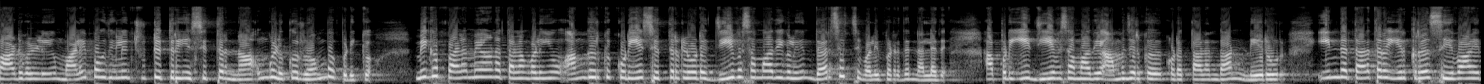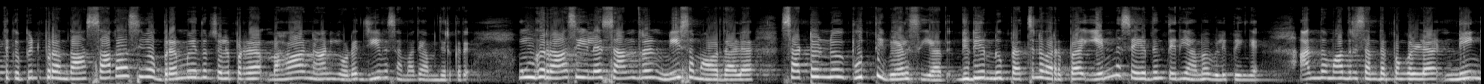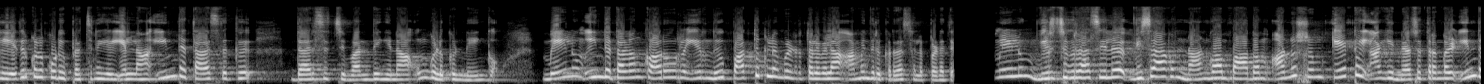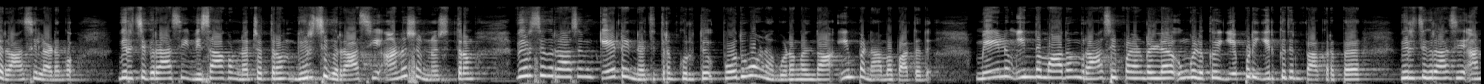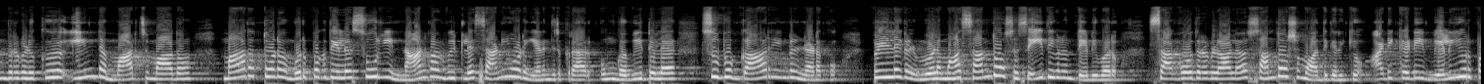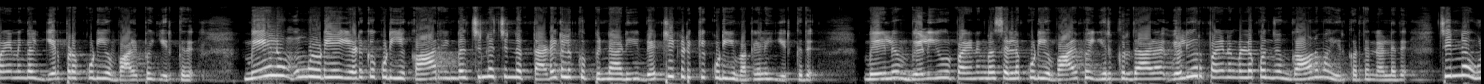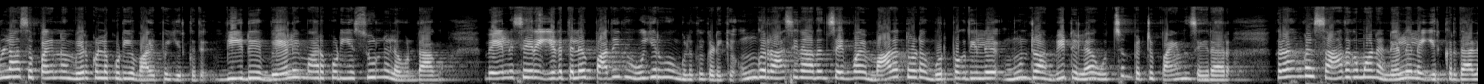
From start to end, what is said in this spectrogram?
காடுகள்லையும் மலைப்பகுதிகளையும் சுற்றி திரியும் சித்தர்னா உங்களுக்கு ரொம்ப பிடிக்கும். மிக பழமையான தலங்களையும் அங்க இருக்கக்கூடிய சித்தர்களோட ஜீவ சமாதிகளையும் தரிசித்து வழிபடுறது நல்லது. அப்படியே ஜீவ சமாதி அமைஞ்சிருக்க தலம் தான் நேரூர். இந்த தரத்தில் இருக்கிற சிவாலயத்துக்கு பின்புறம் தான் சதாசிவ பிரம்மேந்திரன் சொல்லப்படுற மகாநானியோட ஜீவ சமாதி அமைஞ்சிருக்குது. உங்க ராசியில சந்திரன் நீசம் ஆவறதால சட்டுன்னு புத்தி வேலை செய்யாது. திடீர்னு பிரச்சனை வர்றப்ப என்ன செய்யறதுன்னு தெரியாம விழிப்பீங்க. அந்த மாதிரி சந்தர்ப்பங்கள்ல நீங்க எதிர்கொள்ளக்கூடிய பிரச்சனையை எல்லாம் இந்த தலத்துக்கு தரிசிச்சு வந்தீங்கன்னா உங்களுக்கு நீங்கும். மேலும் இந்த தளம் கரூர்ல இருந்து பத்து கிலோமீட்டர் தொலைவில் அமைந்திருக்கிறதா சொல்லப்படுது. மேலும் விருச்சிக ராசியில விசாகம் நான்காம் பாதம் அனுஷம் கேட்டை ஆகிய நட்சத்திரங்கள் இந்த ராசியில் அடங்கும். விருச்சிக ராசி விசாகம் நட்சத்திரம் விருச்சிக ராசி அனுஷம் நட்சத்திரம். விருச்சிக ராசியும் கேட்டை நட்சத்திரம் குறித்து பொதுவான குணங்கள் தான் இப்போ நாம பார்த்தது. மேலும் இந்த மாதம் ராசி பலன்களில் உங்களுக்கு எப்படி இருக்குதுன்னு பார்க்குறப்ப விருச்சிக ராசி அன்பர்களுக்கு இந்த மார்ச் மாதம் மாதத்தோட முற்பகுதியில் சூரியன் நான்காம் வீட்டில் சனியோட இணைஞ்சிருக்கிறார். உங்கள் வீட்டில் சுப காரியங்கள் நடக்கும். பிள்ளைகள் மூலமாக சந்தோஷ செய்திகளும் தேடி வரும். சகோதரர்களால் சந்தோஷமும் அதிகரிக்கும். அடிக்கடி வெளியூர் பயணங்கள் ஏற்படக்கூடிய வாய்ப்பு இருக்குது. மேலும் உங்களுடைய எடுக்கக்கூடிய காரியங்கள் சின்ன சின்ன தடைகளுக்கு பின்னாடி வெற்றி கிடைக்கக்கூடிய வகையிலும் இருக்குது. மேலும் வெளியூர் பயணங்கள் செல்லக்கூடிய வாய்ப்பு இருக்கிறதால வெளியூர் பயணங்களில் கொஞ்சம் கவனமாக இருக்கிறது நல்லது. சின்ன உல்லாச பயணம் மேற்கொள்ளக்கூடிய வாய்ப்பு இருக்குது. வீடு வேலை மாறக்கூடிய சூழ்நிலை உண்டாகும். வேலை செய்கிற இடத்துல பதவி உயர்வு உங்களுக்கு கிடைக்கும். உங்கள் ராசிநாதன் செவ்வாய் மாதத்தோட முற்பகுதியில் மூன்றாம் வீட்டில் உச்சம் பெற்று பயணம் செய்கிறார் கிரகங்கள் சாதகமான நிலையில் இருக்கிறதால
